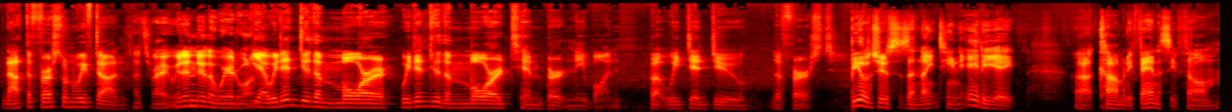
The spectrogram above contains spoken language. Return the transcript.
Not the first one we've done. That's right. We didn't do the weird one. Yeah, we didn't do the more we didn't do the more Tim Burton-y one, but we did do the first. Beetlejuice is a 1988 uh, comedy fantasy film.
